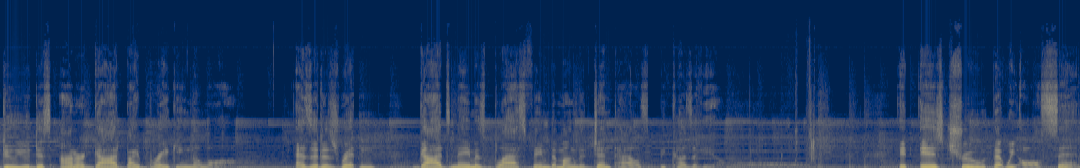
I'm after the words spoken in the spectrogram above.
do you dishonor God by breaking the law? As it is written, God's name is blasphemed among the Gentiles because of you. It is true that we all sin.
